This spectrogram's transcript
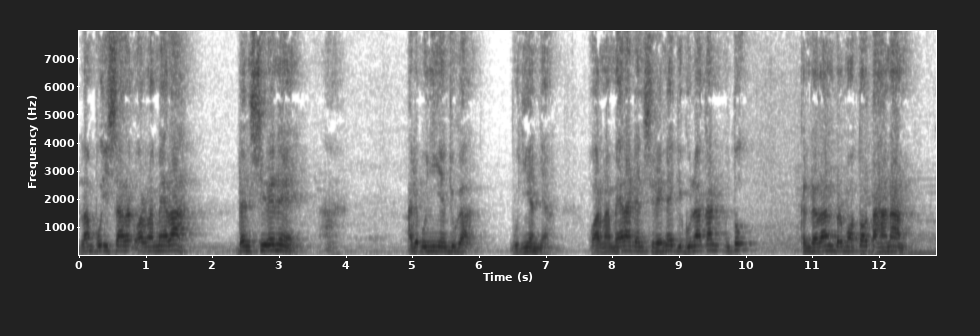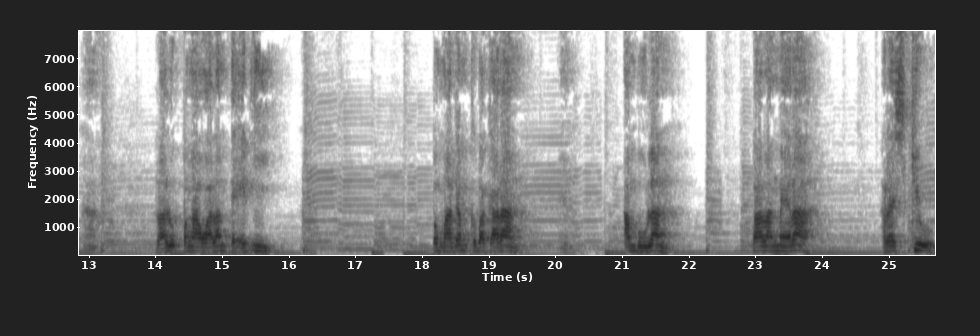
lampu isyarat warna merah dan sirene. Nah, ada bunyinya juga, bunyiannya. Warna merah dan sirene digunakan untuk kendaraan bermotor tahanan Nah, lalu pengawalan TNI, pemadam kebakaran, ya, ambulan, palang merah, rescue,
